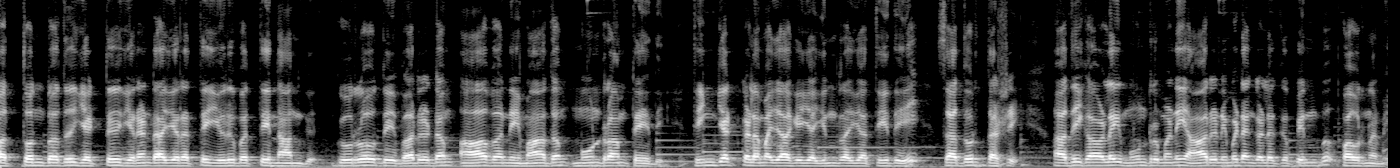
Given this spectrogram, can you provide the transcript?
பத்தொன்பது எட்டு இரண்டாயிரத்தி இருபத்தி நான்கு குரோதி வருடம் ஆவணி மாதம் மூன்றாம் தேதி. திங்கட்கிழமையாகிய இன்றைய திதி சதுர்தஷி அதிகாலை மூன்று மணி ஆறு நிமிடங்களுக்கு பின்பு பௌர்ணமி.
